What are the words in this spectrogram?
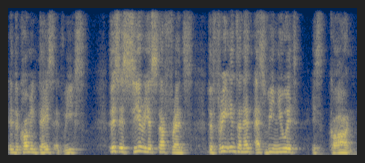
in the coming days and weeks. This is serious stuff, friends. The free internet as we knew it is gone.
